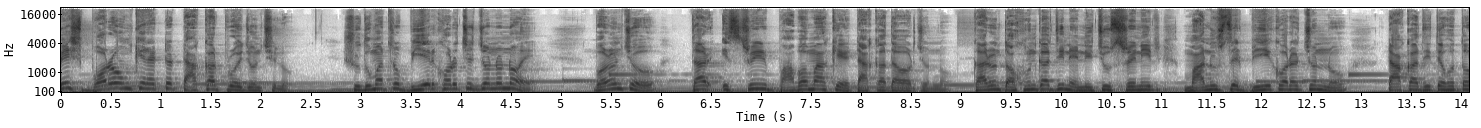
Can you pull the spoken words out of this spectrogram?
বেশ বড় অঙ্কের একটা টাকার প্রয়োজন ছিল, শুধুমাত্র বিয়ের খরচের জন্য নয়, বরঞ্চ তার স্ত্রীর বাবা মাকে টাকা দেওয়ার জন্য। কারণ তখনকার দিনে নিচু শ্রেণির মানুষদের বিয়ে করার জন্য টাকা দিতে হতো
